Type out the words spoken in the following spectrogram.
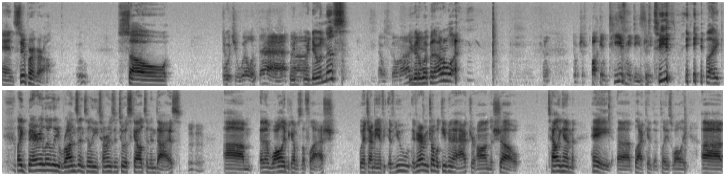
and Supergirl. Ooh. So Do what you will with that. we uh, we doing this? that what's going on? You gonna whip it out or what? Don't just fucking tease me, DC. Just tease like like Barry literally runs until he turns into a skeleton and dies. mm-hmm. Um, and then Wally becomes the Flash, which I mean, if, if you if you're having trouble keeping that actor on the show, telling him, "Hey, uh, black kid that plays Wally, uh,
